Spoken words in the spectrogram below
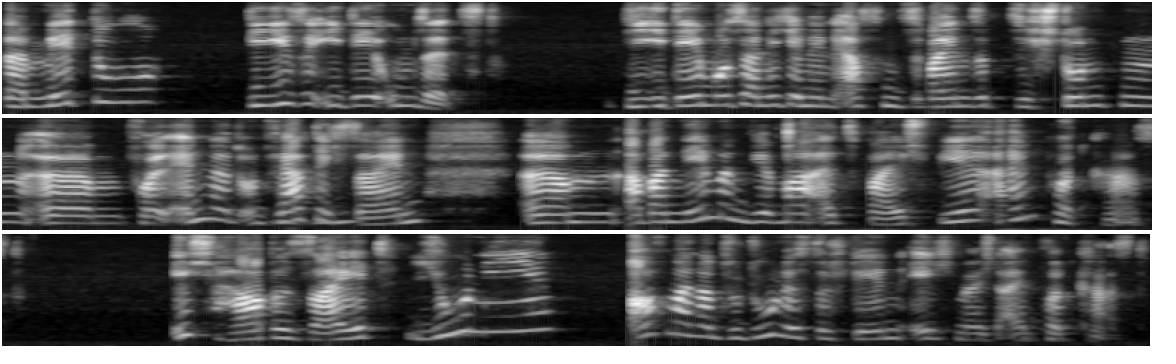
damit du diese Idee umsetzt. Die Idee muss ja nicht in den ersten 72 Stunden ähm, vollendet und fertig mhm. sein. Ähm, aber nehmen wir mal als Beispiel ein Podcast. Ich habe seit Juni auf meiner To-Do-Liste stehen, ich möchte einen Podcast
